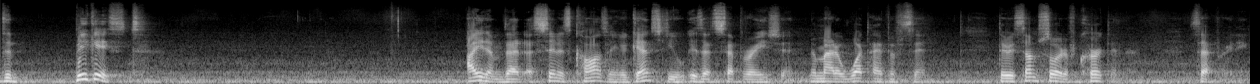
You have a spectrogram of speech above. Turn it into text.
the biggest item that a sin is causing against you is that separation, no matter what type of sin. There is some sort of curtain separating.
